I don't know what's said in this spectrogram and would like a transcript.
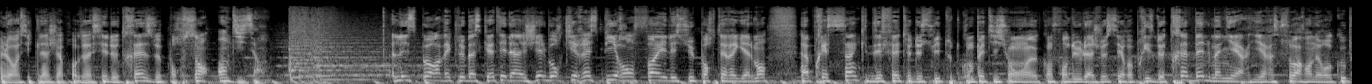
le recyclage a progressé de 13% en 10 ans. Les sports avec le basket et la Gielbourg qui respire enfin et les supporters également. Après cinq défaites de suite, toutes compétitions euh, confondues, la jeu s'est reprise de très belle manière hier soir en Eurocoupe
